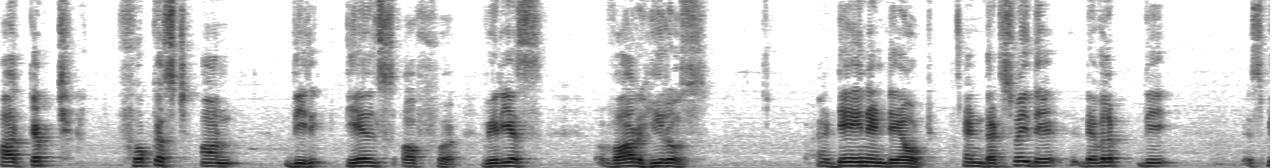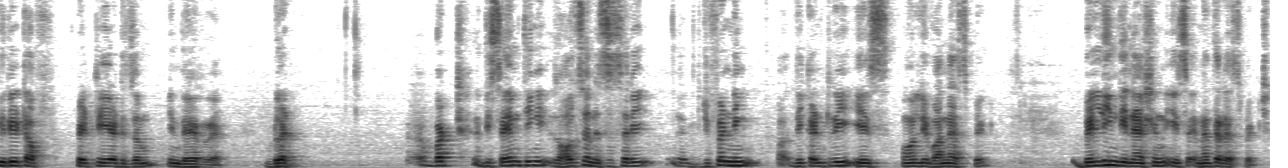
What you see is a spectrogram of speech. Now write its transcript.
are kept focused on the tales of uh, various war heroes uh, day in and day out, and that's why they develop the spirit of patriotism in their uh, blood. Uh, But the same thing is also necessary. Uh, Defending uh, the country is only one aspect. Building the nation is another aspect.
